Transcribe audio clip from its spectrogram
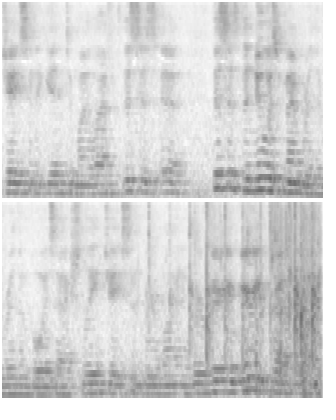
Jason, again to my left, this is, uh, this is the newest member of the Rhythm Boys, actually, Jason Burbine. And we're very, very proud of him.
